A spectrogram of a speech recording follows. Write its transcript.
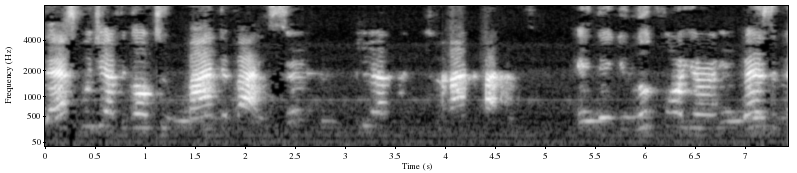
that's what you have to go to my device. And then you look for your resume.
